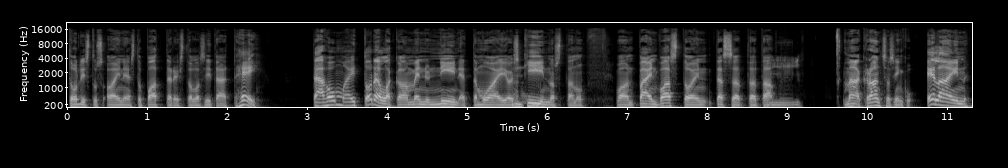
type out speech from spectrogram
todistusaineisto-patteristolla sitä, että hei, tämä homma ei todellakaan mennyt niin, että mua ei olisi mm-hmm. kiinnostanut, vaan päinvastoin tässä tota, mm. mä crunchasin kuin eläin,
